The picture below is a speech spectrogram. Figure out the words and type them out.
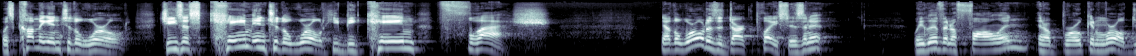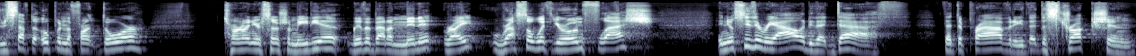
Was coming into the world. Jesus came into the world, he became flesh. Now, the world is a dark place, isn't it? We live in a fallen in a broken world. You just have to open the front door, turn on your social media, live about a minute, right? Wrestle with your own flesh, and you'll see the reality that death, that depravity, that destruction,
